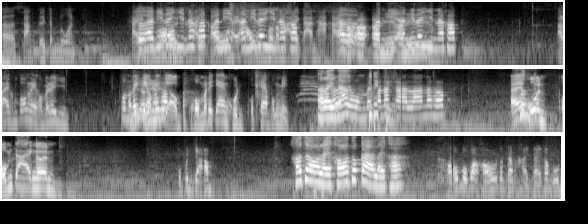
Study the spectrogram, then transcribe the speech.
เออสั่งเกินจำนวนให้เอออันนี้ได้ยินนะครับให้เขาอันนี้ให้อันนี้เขาได้ยินนะครับทมาในการหาใครเอออันนี้อันนี้ได้ยินนะครับ อะไรคุณป้องเลยเขาไม่ได้ยินผมไม่ได้เกี่ยิยวนไม่นะครับเกี่ยวผมไม่ได้แกล้งคุณ ผมแกล้งป้องหนิงอะไรนะ แต่ผมเป็นพนักงานร้านนะครับ เอ้ยคุณผมจ่ายเงิน ผมเป็นยาม เขาจะเอาอะไรเขาต้องการอะไรคะ เขาบอกว่าเขาต้องการไข่ไก่ครับผม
